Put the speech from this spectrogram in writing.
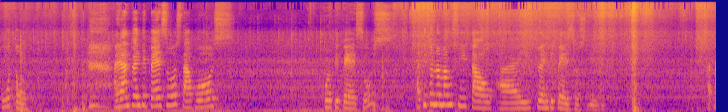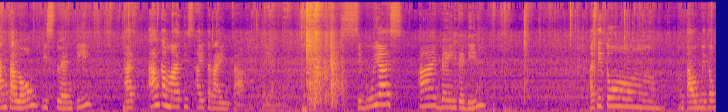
po to. Ayan, 20 pesos. Tapos, 40 pesos. At ito namang sitaw ay 20 pesos din. At ang talong is 20. At ang kamatis ay 30. Ayan. Sibuyas ay 20 din. At itong, ang tawag nito,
